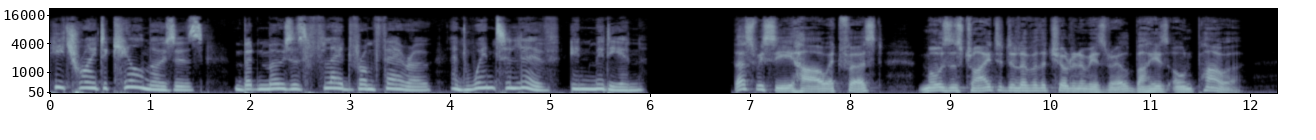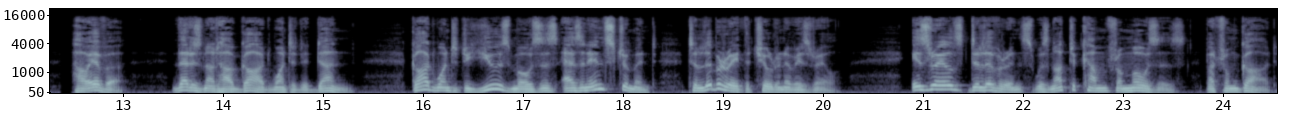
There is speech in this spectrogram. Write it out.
he tried to kill Moses, but Moses fled from Pharaoh and went to live in Midian. Thus we see how, at first, Moses tried to deliver the children of Israel by his own power. However, that is not how God wanted it done. God wanted to use Moses as an instrument to liberate the children of Israel. Israel's deliverance was not to come from Moses, but from God.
